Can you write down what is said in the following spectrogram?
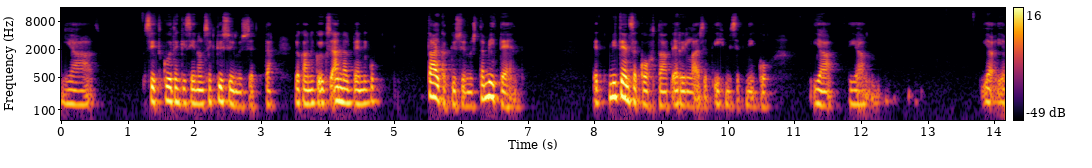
ja sitten kuitenkin siinä on se kysymys, että, joka on niin yksi NLPn niin taikakysymys, että miten? että miten sä kohtaat erilaiset ihmiset niin kuin, ja, ja, ja, ja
